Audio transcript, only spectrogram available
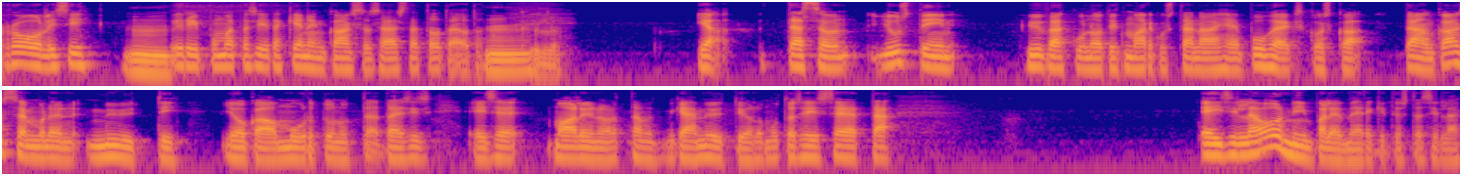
roolisi, Mm. riippumatta siitä, kenen kanssa sä sitä toteutat. Mm. Kyllä. Ja tässä on justiin hyvä, kun otit Markus tämän aiheen puheeksi, koska tämä on myös semmoinen myytti, joka on murtunut, tai siis ei se maalin odottamatta mikään myytti ollut, mutta siis se, että ei sillä ole niin paljon merkitystä sillä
